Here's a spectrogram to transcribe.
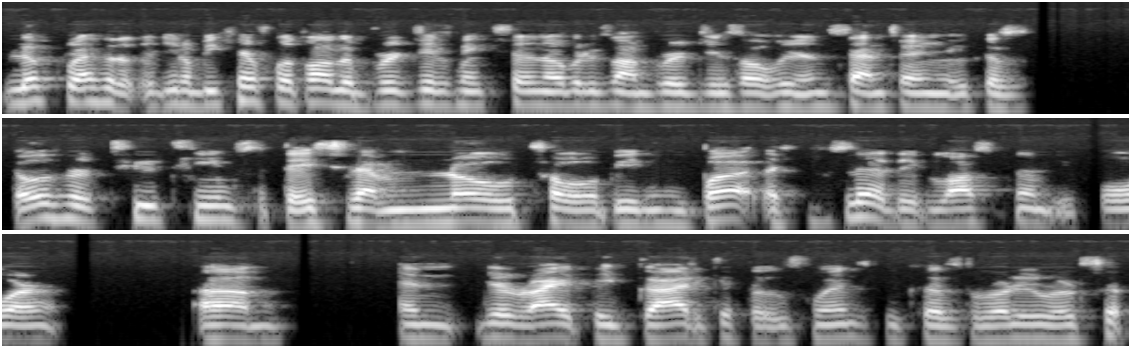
look you know be careful with all the bridges. Make sure nobody's on bridges over in San Antonio because those are two teams that they should have no trouble beating. But like you said, they've lost them before. Um, and you're right, they've got to get those wins because the rodeo road trip,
